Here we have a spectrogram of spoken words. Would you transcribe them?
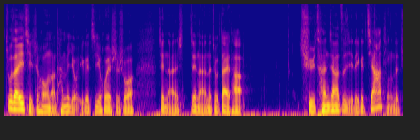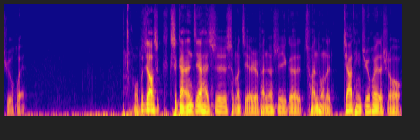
住在一起之后呢，他们有一个机会是说，这男这男的就带他去参加自己的一个家庭的聚会。我不知道是是感恩节还是什么节日，反正是一个传统的家庭聚会的时候，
